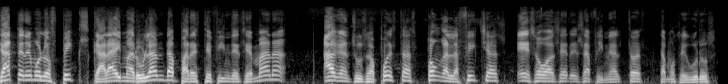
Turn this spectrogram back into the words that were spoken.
Ya tenemos los picks, Garay Marulanda, para este fin de semana. Hagan sus apuestas, pongan las fichas. Eso va a ser esa final, estamos seguros.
